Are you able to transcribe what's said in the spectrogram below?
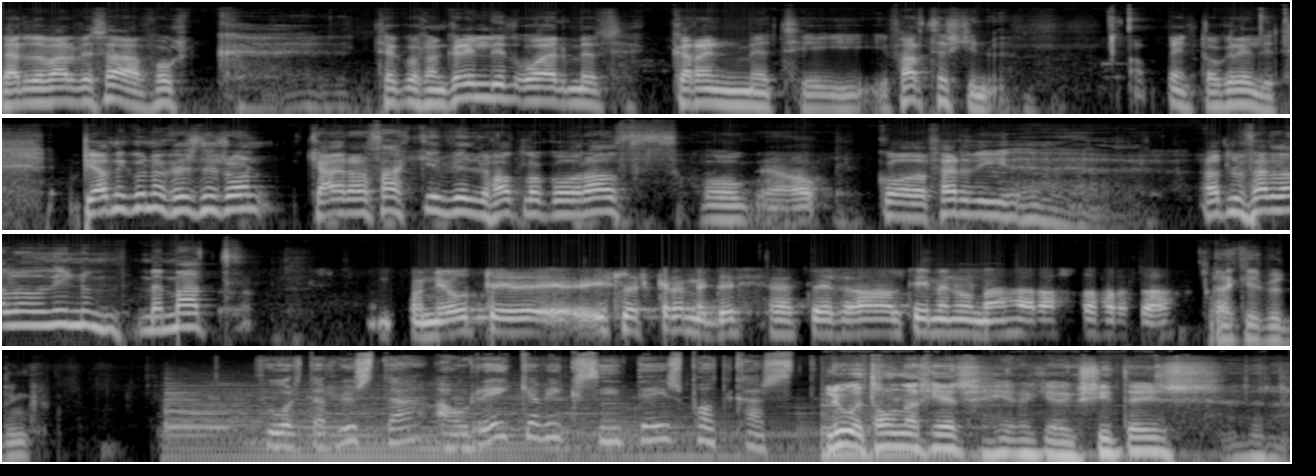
verður var við það að fólk tekur hann grillið og er með grænmeti í, í farteskinu beint á grillið. Bjarni Gunnar Kristinsson kærar þakkir fyrir hotl og góð ráð og Já, góða ferð í eh, öllum ferðalöfum þínum með mat og njótið íslensk græmitis. Þetta er aðal tími núna, það er alltaf að fara að stað. Ekki spurning. Þú ert að hlusta á Reykjavík C-Days podcast. Ljúi tónar hér, hér ekki að síðdeis þegar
